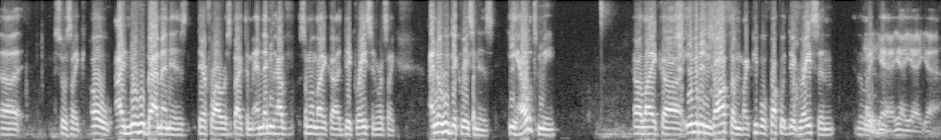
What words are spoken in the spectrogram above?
Uh, so it's like, oh, I know who Batman is, therefore I respect him. And then you have someone like uh, Dick Grayson, where it's like, I know who Dick Grayson is. He helped me. or like uh, even in Gotham, like people fuck with Dick Grayson. And they're like, yeah, yeah, yeah, yeah.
